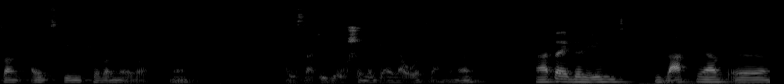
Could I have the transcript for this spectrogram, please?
sagen, als gegen Trevor Murdoch. Ne? Ist natürlich auch schon eine geile Aussage. Ne? Hat er dann eben gesagt, ja, äh,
